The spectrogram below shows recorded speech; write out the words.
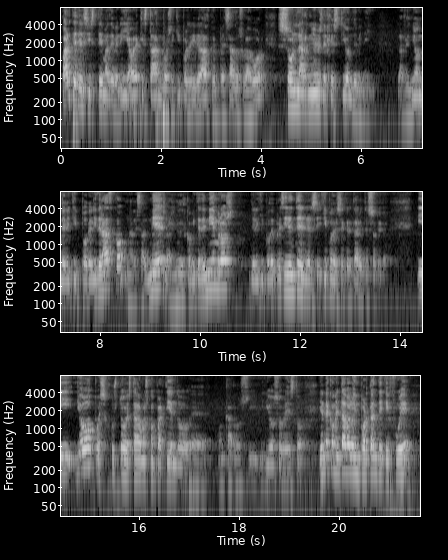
parte del sistema de BNI, ahora que están los equipos de liderazgo empezando su labor, son las reuniones de gestión de BNI. La reunión del equipo de liderazgo, una vez al mes, la reunión del comité de miembros, del equipo de presidente y del equipo del secretario tesorero. Y yo, pues justo estábamos compartiendo, eh, Carlos y, y yo, sobre esto, y él me comentaba lo importante que fue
